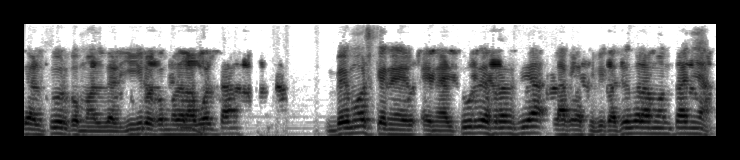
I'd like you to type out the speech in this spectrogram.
del Tour como el del Giro como de la Vuelta, vemos que en el, en el Tour de Francia la clasificación de la montaña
